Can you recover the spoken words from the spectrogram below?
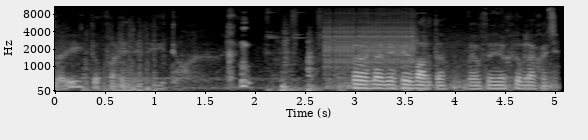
To i to fajne, i to. To jest najwięcej warte, bo ja wtedy nie chcę wracać.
